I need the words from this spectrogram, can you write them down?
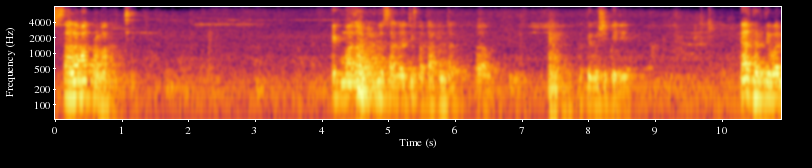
सालाबाद प्रमाणात एक माझा वाढदिवस साजऱ्याची कथा आपण प्रत्येक वर्षी केली त्याच धर्तीवर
